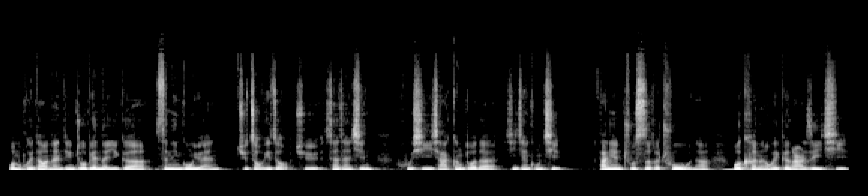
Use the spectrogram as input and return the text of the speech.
我们会到南京周边的一个森林公园去走一走，去散散心，呼吸一下更多的新鲜空气。大年初四和初五呢，我可能会跟儿子一起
